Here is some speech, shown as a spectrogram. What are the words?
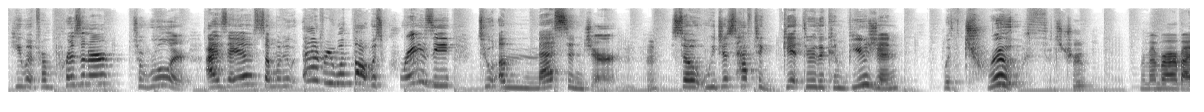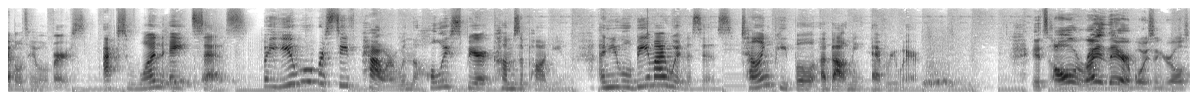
he went from prisoner to ruler. Isaiah, someone who everyone thought was crazy, to a messenger. Mm-hmm. So we just have to get through the confusion with truth. It's true. Remember our Bible table verse. Acts 1 8 says, But you will receive power when the Holy Spirit comes upon you, and you will be my witnesses, telling people about me everywhere. It's all right there, boys and girls.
